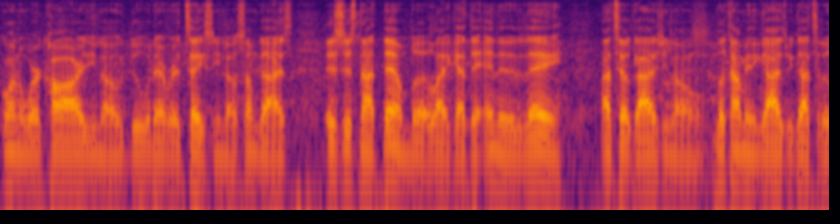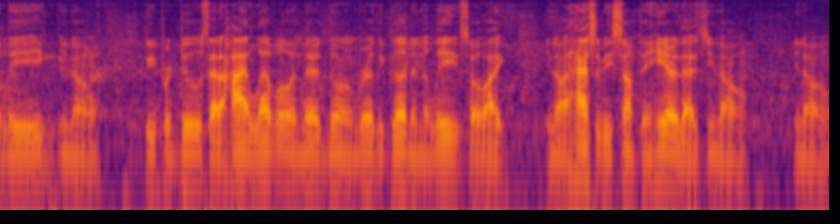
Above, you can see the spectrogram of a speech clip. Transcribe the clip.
going to work hard. You know, do whatever it takes. You know, some guys it's just not them. But like at the end of the day, I tell guys, you know, look how many guys we got to the league. You know, we produce at a high level, and they're doing really good in the league. So like, you know, it has to be something here that's you know, you know,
